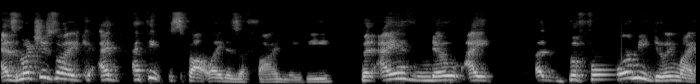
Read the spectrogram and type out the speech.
as much as like I I think Spotlight is a fine movie, but I have no I uh, before me doing my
